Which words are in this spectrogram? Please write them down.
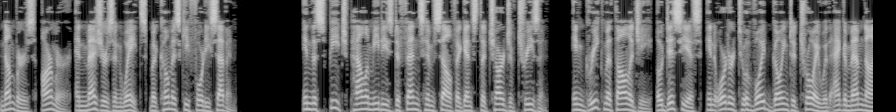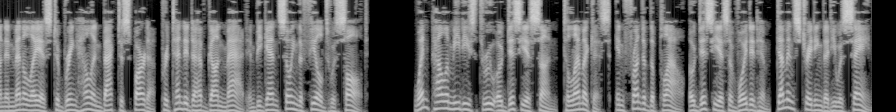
numbers, armor, and measures and weights 47. In the speech Palamedes defends himself against the charge of treason. In Greek mythology, Odysseus, in order to avoid going to Troy with Agamemnon and Menelaus to bring Helen back to Sparta, pretended to have gone mad and began sowing the fields with salt. When Palamedes threw Odysseus' son, Telemachus, in front of the plough, Odysseus avoided him, demonstrating that he was sane.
